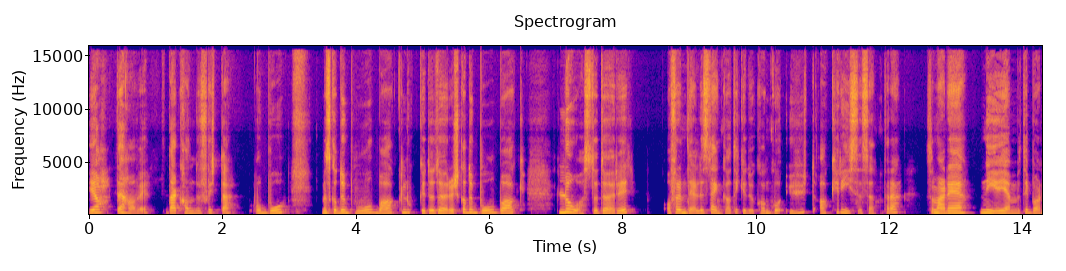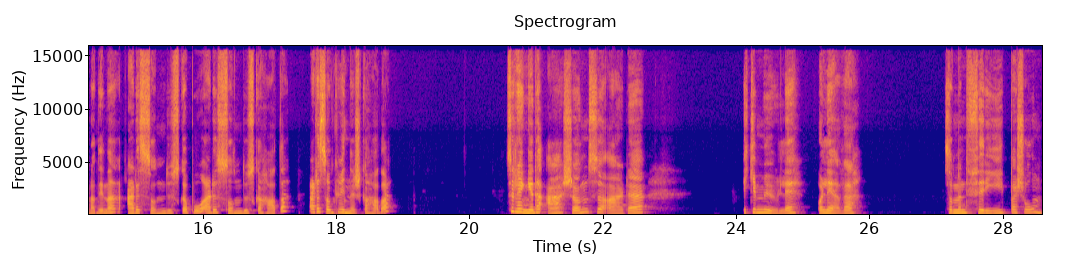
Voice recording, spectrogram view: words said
Ja, det har vi. Der kan du flytte og bo. Men skal du bo bak lukkede dører, skal du bo bak låste dører og fremdeles tenke at ikke du kan gå ut av krisesenteret, som er det nye hjemmet til barna dine, er det sånn du skal bo? Er det sånn du skal ha det? Er det sånn kvinner skal ha det? Så lenge det er sånn, så er det ikke mulig å leve som en fri person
